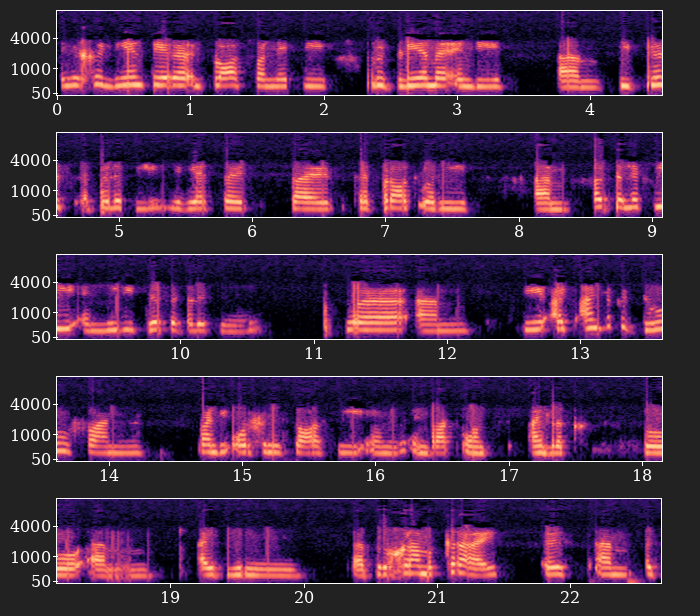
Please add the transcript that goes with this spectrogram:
en die geleenthede in plaas van net die probleme en die ehm um, die disability, jy weet sy sy, sy praat oor die um ability en nie die disability nie. So um die uiteindelike doel van van die organisasie en en wat ons eintlik so um uit hierdie uh, programme kry is um is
